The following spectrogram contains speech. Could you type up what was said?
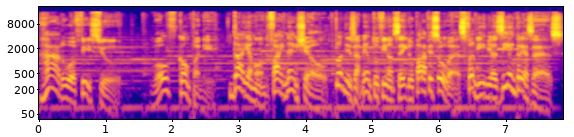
Raro Ofício. Wolf Company. Diamond Financial. Planejamento financeiro para pessoas, famílias e empresas.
